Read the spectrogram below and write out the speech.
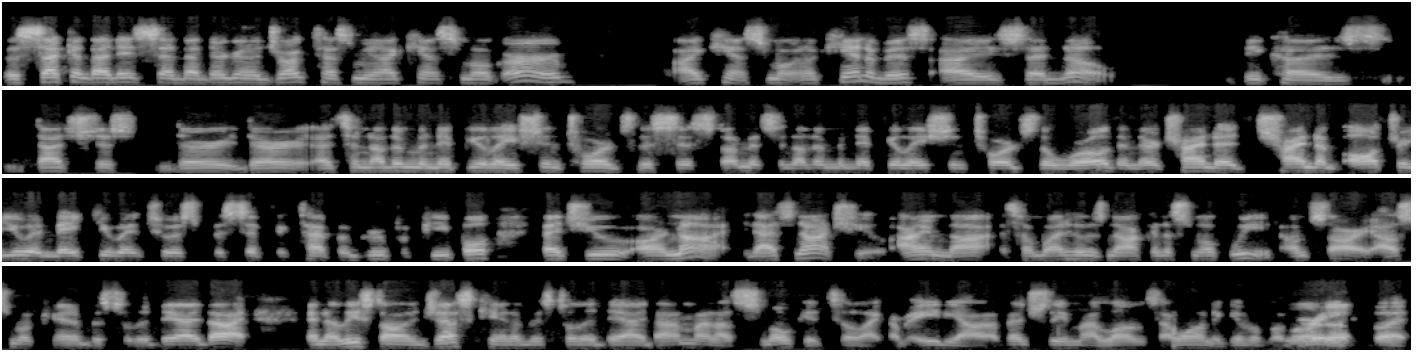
The second that they said that they're going to drug test me and I can't smoke herb, I can't smoke no cannabis, I said no because that's just they're they're it's another manipulation towards the system. It's another manipulation towards the world and they're trying to trying to alter you and make you into a specific type of group of people that you are not. That's not you. I am not someone who's not going to smoke weed. I'm sorry. I'll smoke cannabis till the day i die. And at least i'll ingest cannabis till the day i die. I might not smoke it till like i'm 80 I'll eventually in my lungs i want to give them a break. but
